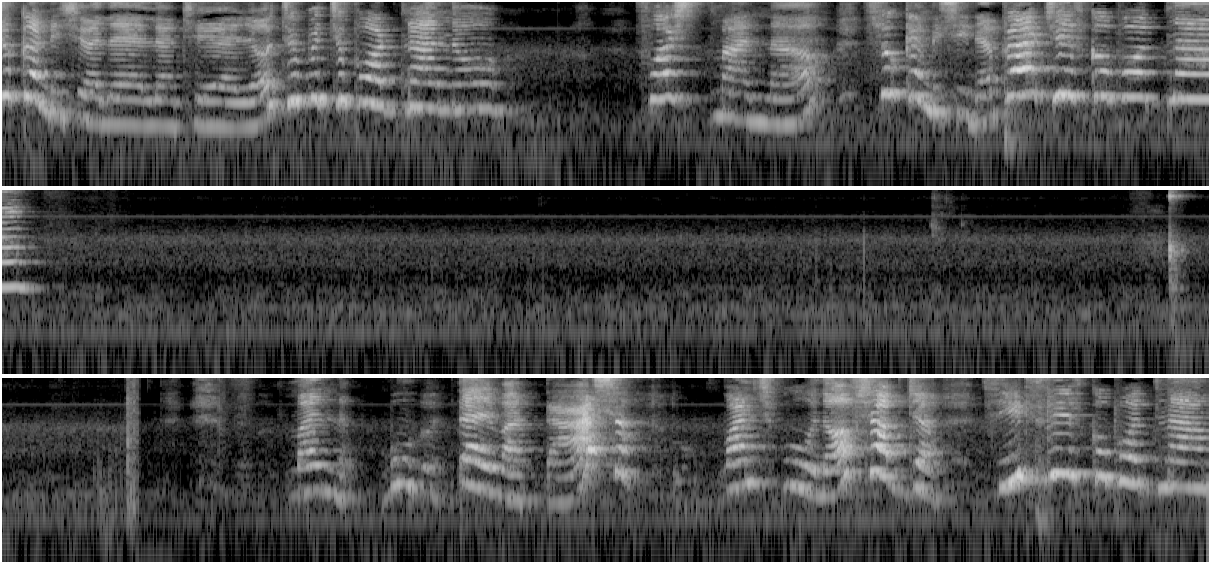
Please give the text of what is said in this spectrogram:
సుఖండి కండిషన్ ఎలా చేయాలో చూపించిపోతున్నాను ఫస్ట్ మనం సుఖండి షీడ ప్యాక్ చేసుకోబోతున్నాం మన తర్వాత one spoon of sabja seeds తీసుకుపోతున్నాం.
